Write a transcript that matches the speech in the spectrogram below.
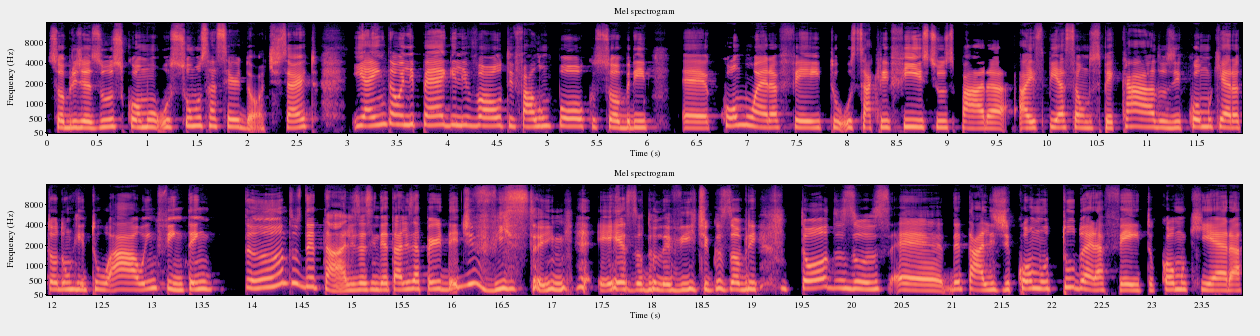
sobre Jesus como o sumo sacerdote, certo? E aí então ele pega, ele volta e fala um pouco sobre é, como era feito os sacrifícios para a expiação dos pecados e como que era todo um ritual, enfim, tem tantos detalhes, assim, detalhes a perder de vista em Êxodo Levítico sobre todos os é, detalhes de como tudo era feito, como que era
